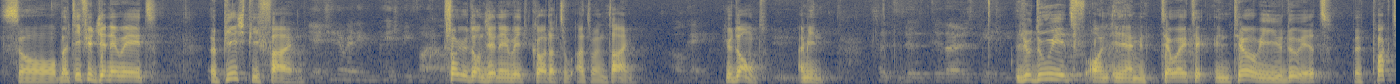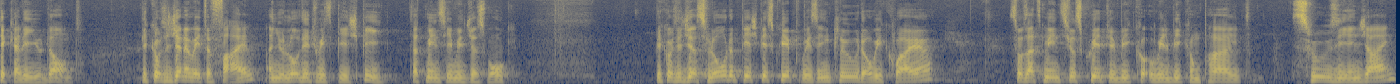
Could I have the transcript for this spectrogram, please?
So, but if you generate a PHP file, Yeah, generating PHP files. So you don't generate code at, at runtime. Okay. You don't. I mean, So do, do those PHP you do it on, I mean, theoreti- in theory you do it, but practically you don't. Because you generate a file and you load it with PHP. That means it will just work. Because you just load a PHP script with include or require. Yeah. So that means your script will be, co- will be compiled through the engine,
